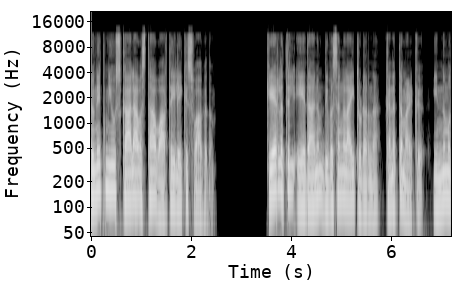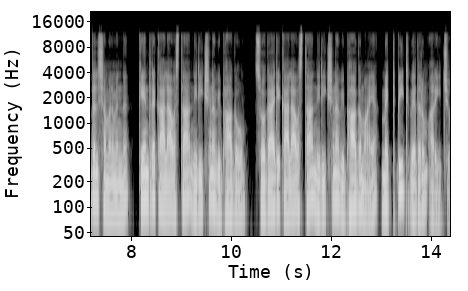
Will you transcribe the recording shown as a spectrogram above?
ടുനെറ്റ് ന്യൂസ് കാലാവസ്ഥാ വാർത്തയിലേക്ക് സ്വാഗതം. കേരളത്തിൽ ഏതാനും ദിവസങ്ങളായി തുടർന്ന കനത്ത മഴയ്ക്ക് ഇന്നു മുതൽ ശമനമെന്ന് കേന്ദ്ര കാലാവസ്ഥാ നിരീക്ഷണ വിഭാഗവും സ്വകാര്യ കാലാവസ്ഥാ നിരീക്ഷണ വിഭാഗമായ മെറ്റ്ബീറ്റ് വെതറും അറിയിച്ചു.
